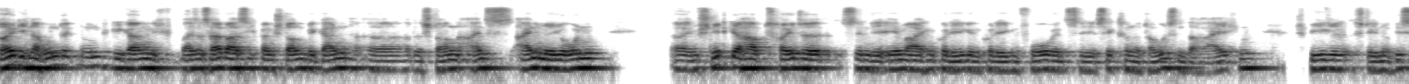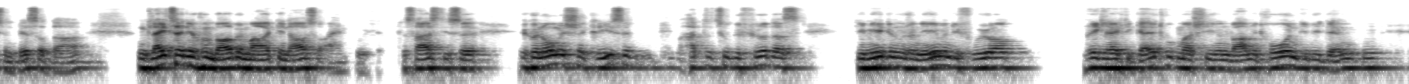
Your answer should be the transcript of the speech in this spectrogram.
deutlich nach unten gegangen. Ich weiß es selber, als ich beim Stern begann, äh, hat der Stern eins, eine Million äh, im Schnitt gehabt. Heute sind die ehemaligen Kolleginnen und Kollegen froh, wenn sie 600.000 erreichen. Spiegel stehen ein bisschen besser da. Und gleichzeitig auf dem Werbemarkt genauso Einbrüche. Das heißt, diese ökonomische Krise hat dazu geführt, dass die Medienunternehmen, die früher regelrechte Gelddruckmaschinen war mit hohen Dividenden,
